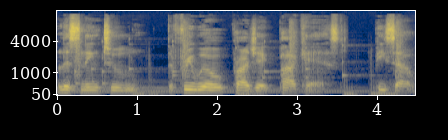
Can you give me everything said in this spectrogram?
listening to the Free Will Project podcast. Peace out.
